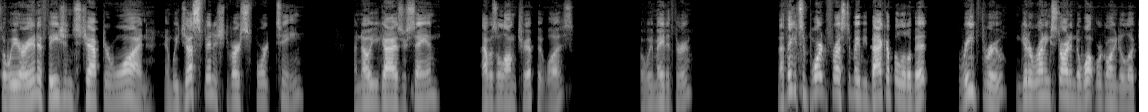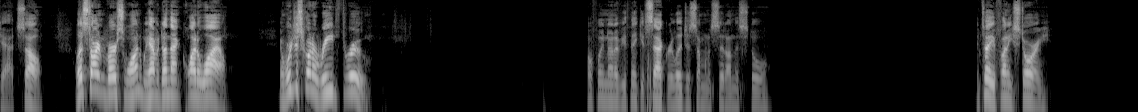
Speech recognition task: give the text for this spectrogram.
So we are in Ephesians chapter 1, and we just finished verse 14. I know you guys are saying that was a long trip. It was. But we made it through. And I think it's important for us to maybe back up a little bit, read through, and get a running start into what we're going to look at. So let's start in verse 1. We haven't done that in quite a while. And we're just going to read through. Hopefully, none of you think it's sacrilegious. I'm going to sit on this stool. I'll tell you a funny story,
